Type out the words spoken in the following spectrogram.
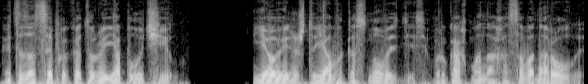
«Это зацепка, которую я получил. Я уверен, что яблоко снова здесь, в руках монаха Савонароллы.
